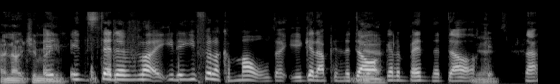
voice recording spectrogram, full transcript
I know what you mean. instead of like, you know, you feel like a mole that you get up in the dark, Yeah. get to bed in the dark. Yeah. It's, nah.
